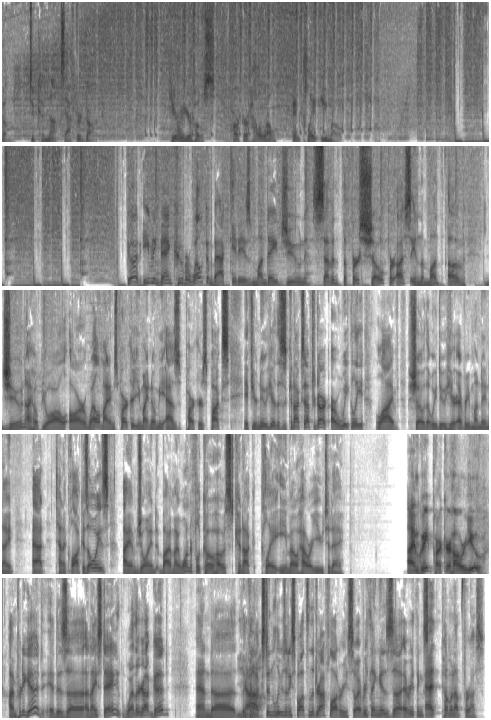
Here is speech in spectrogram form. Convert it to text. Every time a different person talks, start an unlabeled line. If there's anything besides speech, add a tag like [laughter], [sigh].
Welcome to Canucks After Dark. Here are your hosts, Parker Hallowell and Clay Imoo.
Good evening, Vancouver. Welcome back. It is Monday, June 7th, the first show for us in the month of June. I hope you all are well. My name is Parker. You might know me as Parker's Pucks. If you're new here, this is Canucks After Dark, our weekly live show that we do here every Monday night at 10 o'clock. As always, I am joined by my wonderful co host, Canuck Clay Imoo. How are you today?
I'm great, Parker. How are you?
I'm pretty good. It is a, a nice day. Weather got good, and uh, the
Yeah.
Canucks didn't lose any spots in the draft lottery, so everything is uh, everything's coming up for us.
